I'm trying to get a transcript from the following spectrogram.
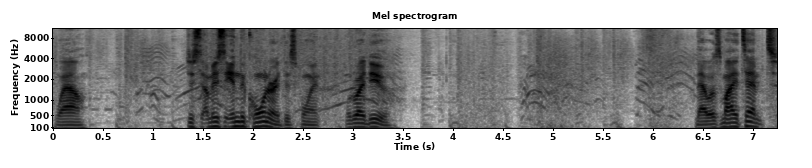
Wow. Just I'm just in the corner at this point. What do I do? That was my attempt.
